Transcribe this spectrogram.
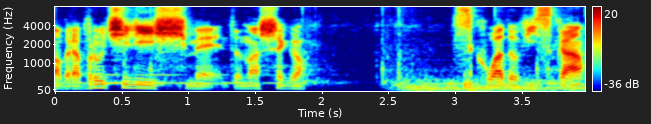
Dobra, wróciliśmy do naszego składowiska.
